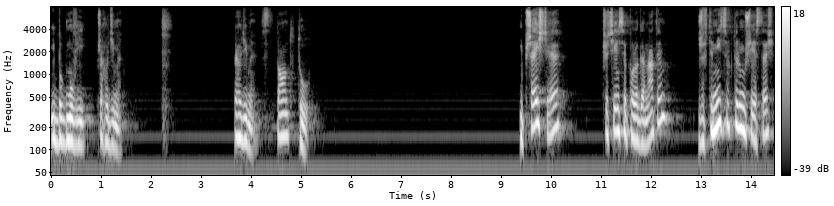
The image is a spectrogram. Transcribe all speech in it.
i Bóg mówi: przechodzimy. Przechodzimy stąd tu. I przejście w chrześcijaństwie polega na tym, że w tym miejscu, w którym już jesteś,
